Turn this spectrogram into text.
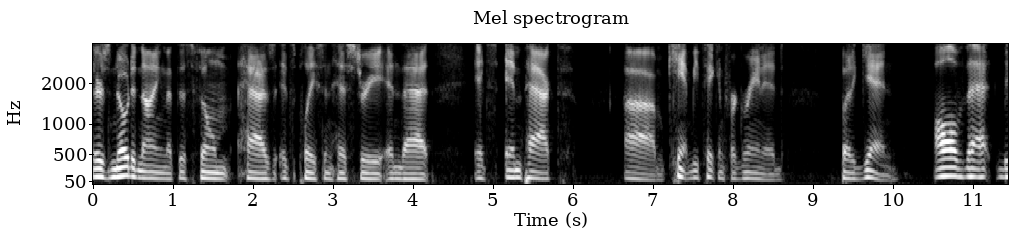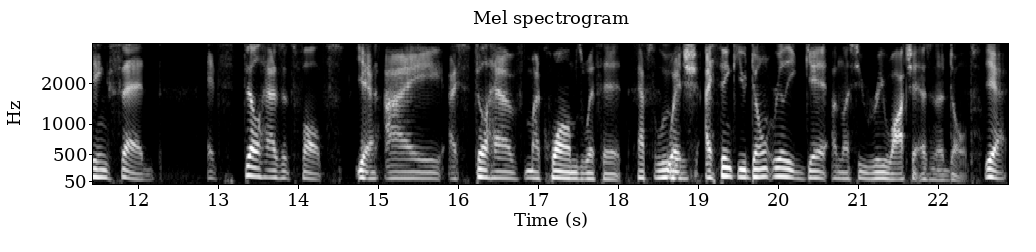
there's no denying that this film has its place in history and that its impact um, can't be taken for granted. But again, all of that being said, it still has its faults. Yeah. I I still have my qualms with it. Absolutely. Which I think you don't really get unless you rewatch it as an adult. Yeah,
